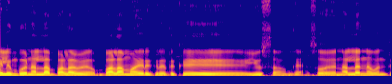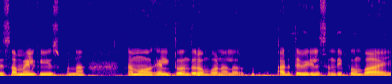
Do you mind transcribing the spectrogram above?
எலும்பு நல்லா பல பலமாக இருக்கிறதுக்கு யூஸ் ஆகுங்க. ஸோ நல்லெண்ணெய் வந்து சமையலுக்கு யூஸ் பண்ணால் நம்ம ஹெல்த் வந்து ரொம்ப நல்லாயிருக்கும் அடுத்த வீடியோவில் சந்திப்போம். பாய்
